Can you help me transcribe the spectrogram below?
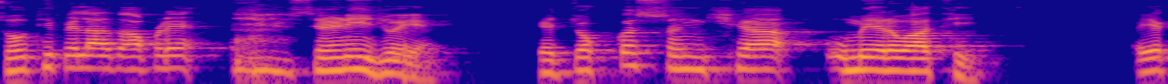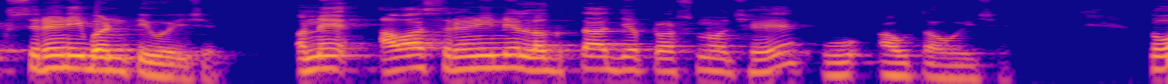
સૌથી પહેલાં તો આપણે શ્રેણી જોઈએ કે ચોક્કસ સંખ્યા ઉમેરવાથી એક શ્રેણી બનતી હોય છે. અને આવા શ્રેણીને લગતા જે પ્રશ્નો છે આવતા હોય છે. તો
